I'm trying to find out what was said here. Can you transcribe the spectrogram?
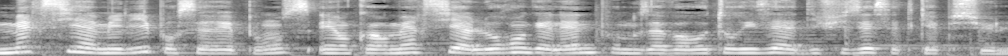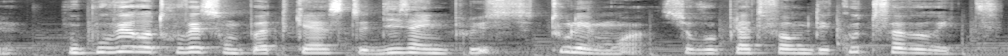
Merci Amélie pour ces réponses et encore merci à Laurent Galen pour nous avoir autorisé à diffuser cette capsule. Vous pouvez retrouver son podcast Design Plus tous les mois sur vos plateformes d'écoute favorites.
